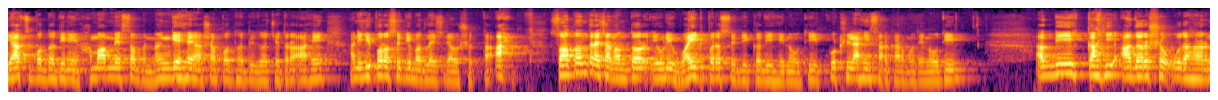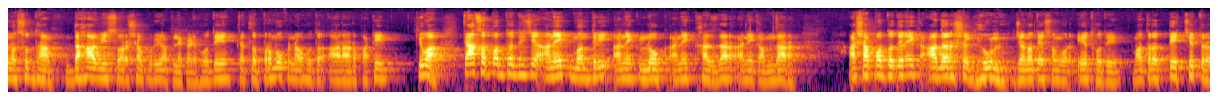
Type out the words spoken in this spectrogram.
याच पद्धतीने हमाम में सब नंगे हे अशा पद्धतीचं चित्र आहे आणि ही परिस्थिती बदलायची आवश्यकता आहे. स्वातंत्र्याच्या नंतर एवढी वाईट परिस्थिती कधीही नव्हती कुठल्याही सरकारमध्ये नव्हती. अगदी काही आदर्श उदाहरणंसुद्धा दहा वीस वर्षापूर्वी आपल्याकडे होते. त्यातलं प्रमुख नाव होतं आर आर पाटील. किंवा त्याच पद्धतीचे अनेक मंत्री अनेक लोक अनेक खासदार अनेक आमदार अशा पद्धतीने एक आदर्श घेऊन जनतेसमोर येत होते. मात्र ते चित्र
